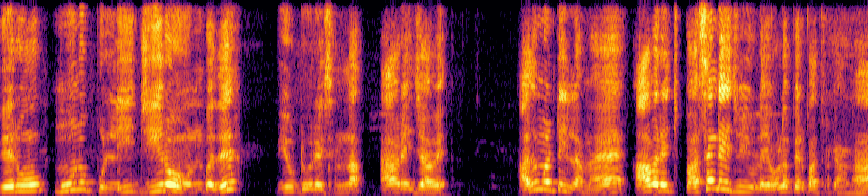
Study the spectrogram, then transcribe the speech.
வெறும் மூணு புள்ளி ஜீரோ ஒன்பது வியூ டூரேஷன் தான் ஆவரேஜாகவே அது மட்டும் இல்லாமல் ஆவரேஜ் பர்சன்டேஜ் வியூவில் எவ்வளோ பேர் பார்த்துருக்காங்கன்னா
